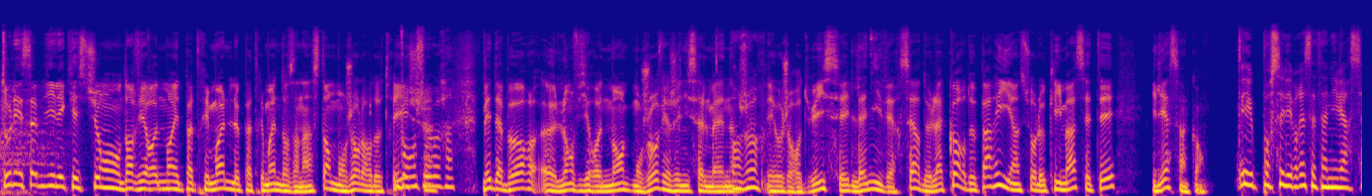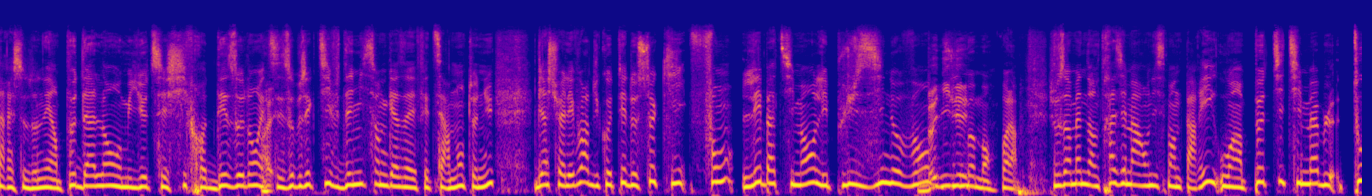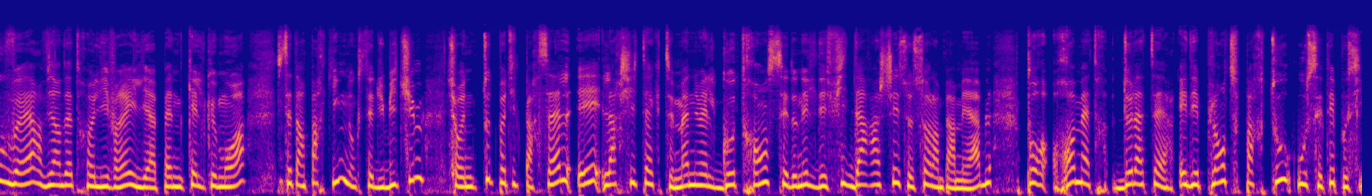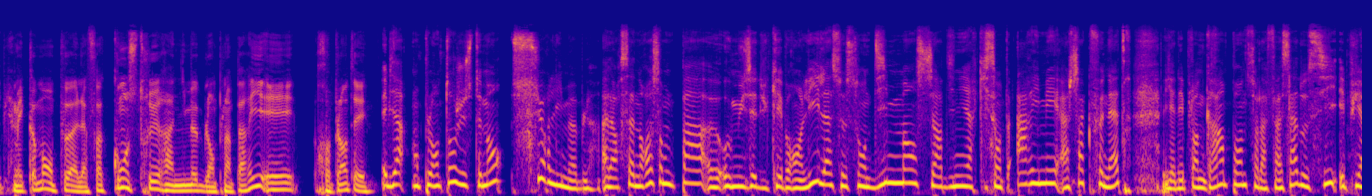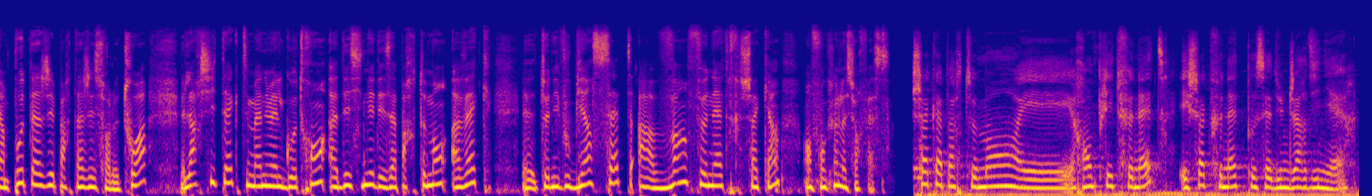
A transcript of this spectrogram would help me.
Tous les samedis, les questions d'environnement et de patrimoine. Le patrimoine dans un instant. Bonjour Lord d'Autriche. Bonjour. Mais d'abord, euh, l'environnement. Bonjour Virginie Salmen. Bonjour. Et aujourd'hui, c'est l'anniversaire de l'accord de Paris hein, sur le climat. C'était il y a cinq ans. Et pour célébrer cet anniversaire et se donner un peu d'allant au milieu de ces chiffres désolants et de ces objectifs d'émissions de gaz à effet de serre non tenus, eh bien, je suis allée voir du côté de ceux qui font les bâtiments les plus innovants Bonne du idée. moment. Voilà. Je vous emmène dans le 13e arrondissement de Paris où un petit immeuble tout vert vient d'être livré il y a à peine quelques mois. C'était un parking, donc c'était du bitume sur une toute petite parcelle et l'architecte Manuel Gautran s'est donné le défi d'arracher ce sol imperméable pour remettre de la terre et des plantes partout où c'était possible. Mais comment on peut à la fois construire un immeuble en plein Paris et replanter Eh bien, en plantant justement sur l'immeuble. Alors, ça ne ressemble pas euh, au musée du Quai Branly. Là, ce sont d'immenses jardinières qui sont arrimées à chaque fenêtre. Il y a des plantes grimpantes sur la façade aussi, et puis un potager partagé sur le toit. L'architecte Manuel Gautran a dessiné des appartements avec, euh, tenez-vous bien, 7 à 20 fenêtres chacun en fonction de la surface. Chaque appartement est rempli de fenêtres et chaque fenêtre possède une jardinière.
